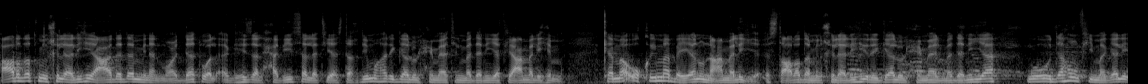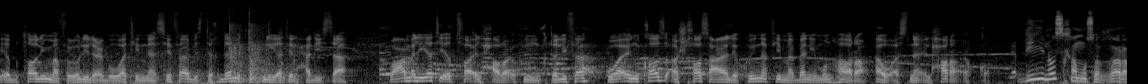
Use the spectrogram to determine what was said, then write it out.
عرضت من خلاله عددا من المعدات والأجهزة الحديثة التي يستخدمها رجال الحماية المدنية في عملهم. كما أقيم بيان عملي استعرض من خلاله رجال الحماية المدنية جهودهم في مجال إبطال مفعول العبوات الناسفة باستخدام التقنيات الحديثة وعمليات إطفاء الحرائق المختلفة وإنقاذ أشخاص عالقين في مباني منهارة أو أثناء الحرائق. دي نسخة مصغرة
